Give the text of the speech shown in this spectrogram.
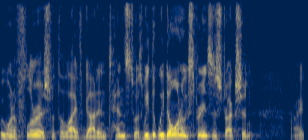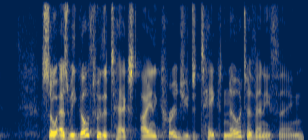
We want to flourish with the life God intends to us. We, we don't want to experience destruction, right? So, as we go through the text, I encourage you to take note of anything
